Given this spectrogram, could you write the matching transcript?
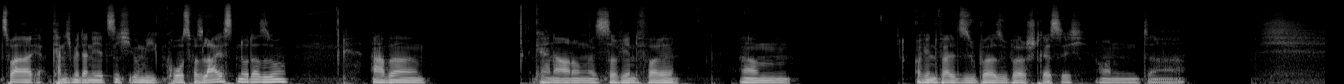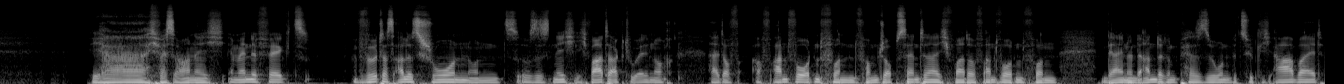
Zwar kann ich mir dann jetzt nicht irgendwie groß was leisten oder so, aber keine Ahnung, ist auf jeden Fall, ähm, auf jeden Fall super, super stressig und äh, ja, ich weiß auch nicht. Im Endeffekt wird das alles schon und so ist es nicht. Ich warte aktuell noch halt auf, auf Antworten von, vom Jobcenter. Ich warte auf Antworten von der einen oder anderen Person bezüglich Arbeit.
